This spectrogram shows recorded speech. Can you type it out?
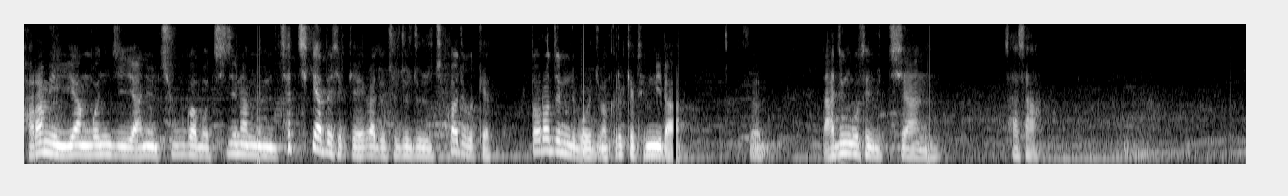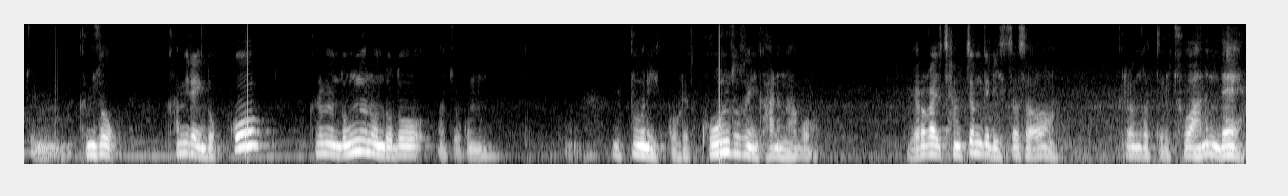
바람에 의한 건지 아니면 지구가 뭐 지진하면 채치기 하듯이 이렇게 해가지고 줄줄줄 쳐가지고 이렇게 떨어지는지 모르지만 그렇게 됩니다. 그래서 낮은 곳에 위치한 자사 좀 금속 카미량이 높고 그러면 녹는 온도도 조금 윗부분에 있고 그래서 고온 소송이 가능하고 여러 가지 장점들이 있어서 그런 것들을 좋아하는데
